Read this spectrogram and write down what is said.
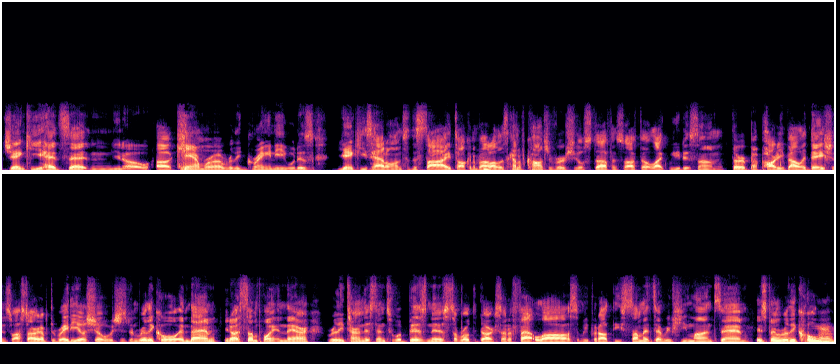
janky headset and, you know, a camera, really grainy with his Yankees hat on to the side, talking about hmm. all this kind of controversial stuff. And so I felt like we needed some third party validation. So I started up the radio show, which has been really cool. And then, you know, at some point in there, really turned this into a business. I wrote The Dark Side of Fat Loss, and we put out these summits every few months. And it's been really cool. Yeah.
